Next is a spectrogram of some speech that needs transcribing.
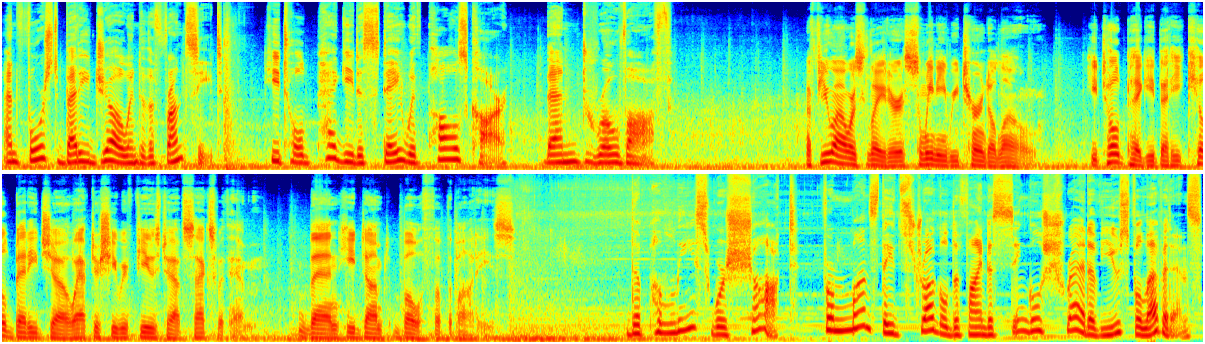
and forced Betty Jo into the front seat. He told Peggy to stay with Paul's car, then drove off. A few hours later, Sweeney returned alone. He told Peggy that he killed Betty Jo after she refused to have sex with him. Then he dumped both of the bodies. The police were shocked. For months, they'd struggled to find a single shred of useful evidence.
